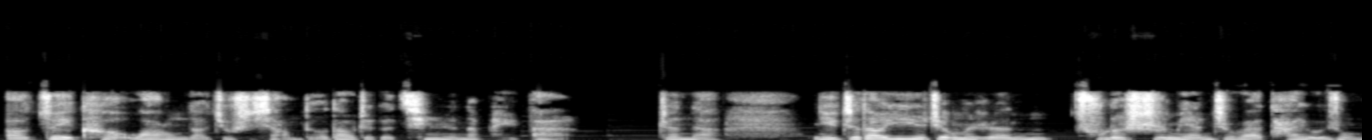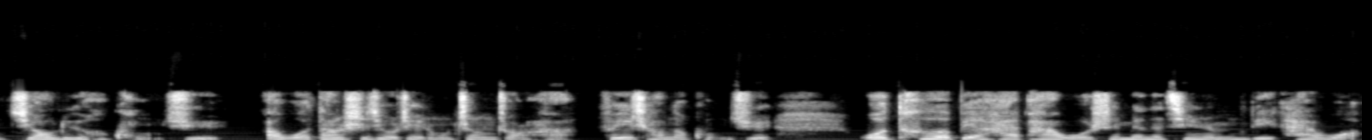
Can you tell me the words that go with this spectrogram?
呃，最渴望的就是想得到这个亲人的陪伴。真的，你知道，抑郁症的人除了失眠之外，他有一种焦虑和恐惧啊。我当时就这种症状哈，非常的恐惧，我特别害怕我身边的亲人离开我，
